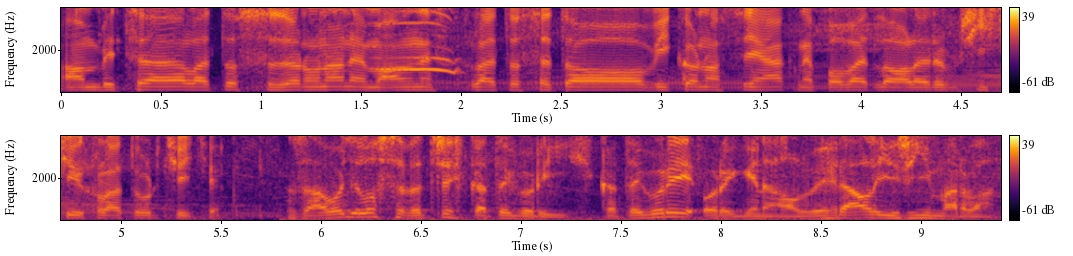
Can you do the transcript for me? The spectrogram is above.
Ambice letos zrovna nemám, letos se to výkonnosti nějak nepovedlo, ale do příštích let určitě. Závodilo se ve třech kategoriích. Kategorii originál vyhrál Jiří Marvan.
